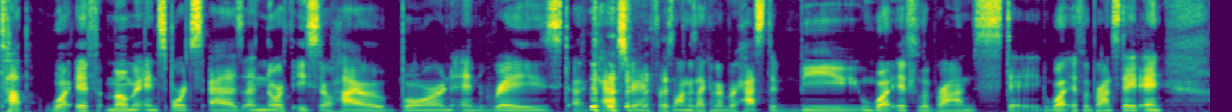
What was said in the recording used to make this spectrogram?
Top what if moment in sports as a Northeast Ohio born and raised uh, Cavs fan for as long as I can remember has to be what if LeBron stayed? What if LeBron stayed? And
